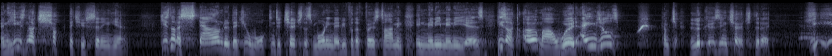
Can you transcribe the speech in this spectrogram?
And He's not shocked that you're sitting here. He's not astounded that you walked into church this morning, maybe for the first time in, in many, many years. He's like, oh my word, angels, come ch- look who's in church today. He,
